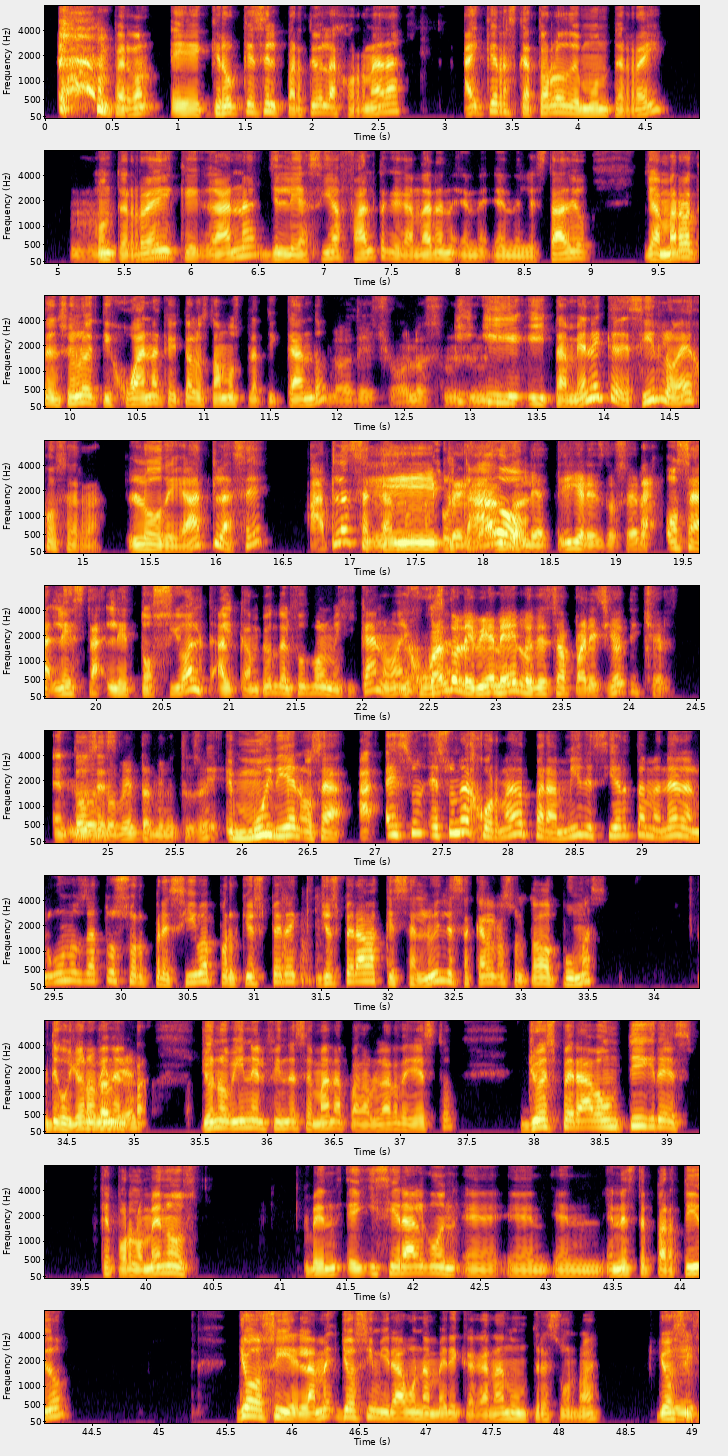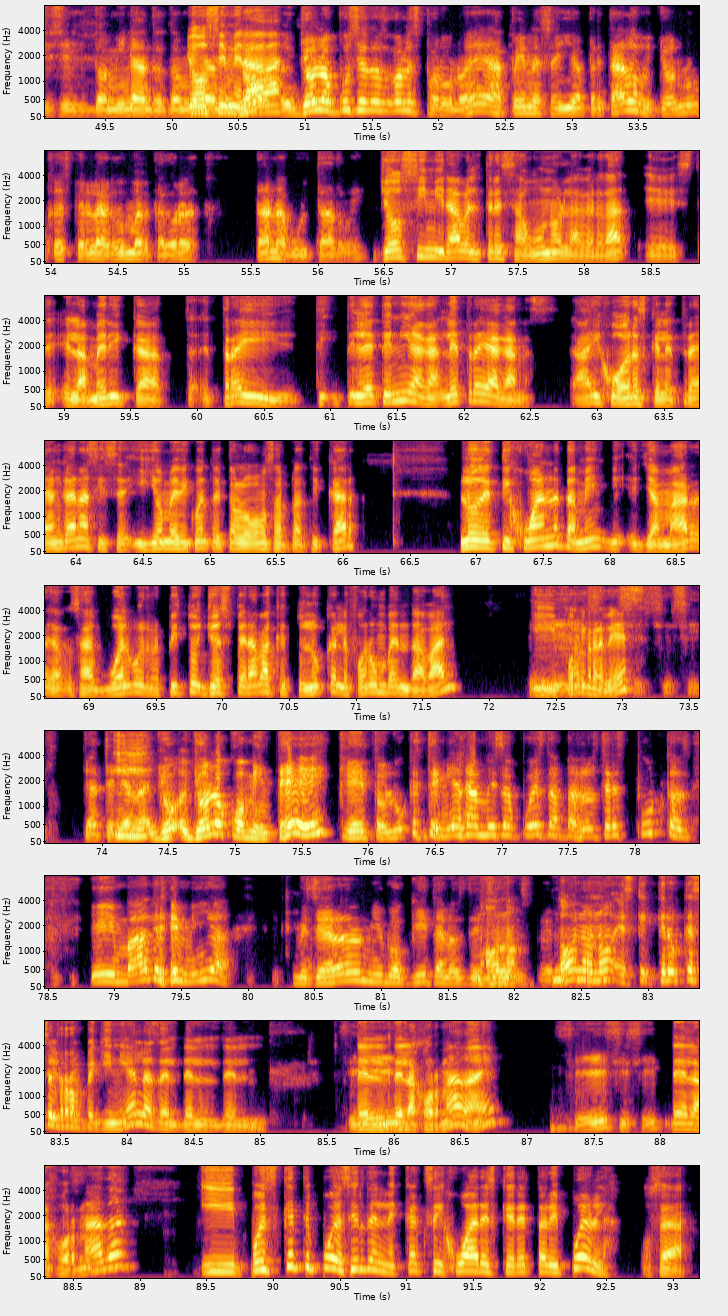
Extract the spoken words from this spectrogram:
perdón, eh, creo que es el partido de la jornada. Hay que rescatarlo de Monterrey. Monterrey que gana, le hacía falta que ganara en, en, el estadio. Llamar la atención lo de Tijuana, que ahorita lo estamos platicando. Lo de Cholos. y, y, también hay que decirlo, eh, José Lo de Atlas, ¿eh? Atlas sacando sí, resultado. a Tigres 2-0. O sea, le, está, le tosió al, al, campeón del fútbol mexicano. ¿eh? Y jugándole bien, ¿eh? Lo desapareció, teacher. Entonces, los 90 minutos, ¿eh? ¿eh? Muy bien, o sea, es, es una jornada para mí de cierta manera, en algunos datos sorpresiva, porque yo, esperé, yo esperaba que San Luis le sacara el resultado a Pumas. Digo, yo no, vine el, yo no vine el fin de semana para hablar de esto. Yo esperaba un Tigres que por lo menos eh, hiciera algo en, en, en, en este partido yo sí, yo sí miraba un América ganando un 3-1, ¿eh? Yo sí. Sí, sí, dominando, dominando. Yo sí miraba. Yo, lo puse dos goles por uno, ¿eh? Apenas ahí apretado. Yo nunca esperé, la verdad, un marcador tan abultado, ¿eh? Yo sí miraba el 3 a 1, la verdad. Este, el América trae, le tenía, le traía ganas. Hay jugadores que le traían ganas y, se, y yo me di cuenta, ahorita lo vamos a platicar. Lo de Tijuana también, llamar, o sea, vuelvo y repito, yo esperaba que Toluca le fuera un vendaval y fue al revés. Sí, sí, sí. Ya tenía yo, yo lo comenté, ¿eh? que Toluca tenía la mesa puesta para los tres puntos. Y madre mía, me cerraron mi boquita los de no, no, no, no, es que creo que es el rompequinielas del, del, del, de la jornada, ¿eh? Sí, sí, sí. De la jornada. Y pues, ¿qué te puedo decir del Necaxa y Juárez, Querétaro y Puebla? O sea,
